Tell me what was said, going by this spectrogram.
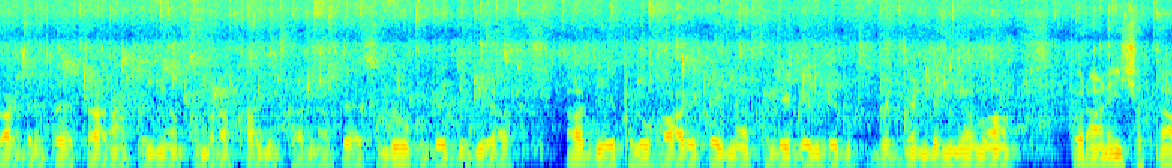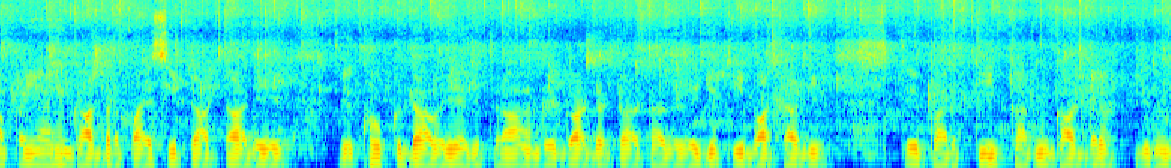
ਗਾਡਰ ਪਏ, ਤਾਰਾਂ ਪਈਆਂ, ਕਮਰਾ ਖਾਲੀ ਕਰਨਾ ਪਿਆ, ਸੰਦੂਕ ਭਿੱਜ ਗਿਆ। ਆ ਦੇਖ ਲਓ, ਹਾਲ ਟੈਲਾਂ ਥੱਲੇ ਡਿੱਗ ਡਿੱਗ ਵੱਜਣ ਡਈਆਂ ਵਾ। ਪੁਰਾਣੀ ਛੱਤਾਂ ਪਈਆਂ ਸੀ, ਗਾਡਰ ਪਾਏ ਸੀ ਟਾਟਾ ਦੇ। ਵੇਖੋ ਕਿੱਡਾ ਵਧੀਆ ਜਿਸ ਤਰ੍ਹਾਂ ਦੇ ਗਾਡਰ ਟਾਟਾ ਦੇ, ਜੁੱਤੀ ਬਾਟਾ ਦੀ ਤੇ ਪਰ ਕੀ ਕਰਨ ਗਾਡਰ ਜਦੋਂ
